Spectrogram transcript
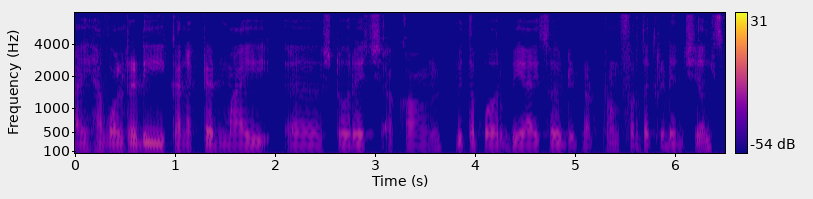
I have already connected my uh, storage account with the Power BI so it did not prompt for the credentials.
